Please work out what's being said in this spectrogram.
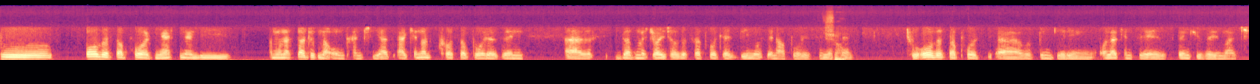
to all the support nationally, I'm going to start with my own country. I, I cannot cross the borders and uh, the majority of the support has been within our borders, in sure. a sense. To all the support uh, we've been getting, all I can say is thank you very much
